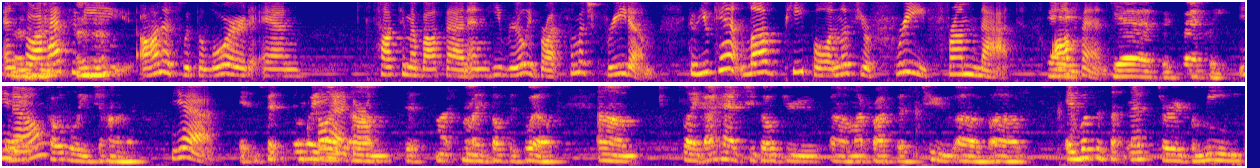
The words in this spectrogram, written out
And mm-hmm. so I mm-hmm. had to be mm-hmm. honest with the Lord and talk to him about that. And he really brought so much freedom because you can't love people unless you're free from that offense. Yes, exactly. You know? Totally, Johanna. Yeah. It's way Go like, ahead, girl. Um, for myself as well. Um, like I had to go through uh, my process too of uh, it wasn't necessary for me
